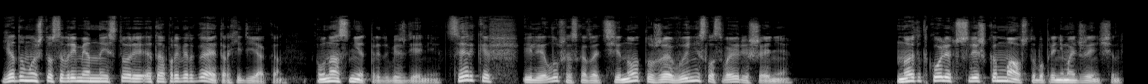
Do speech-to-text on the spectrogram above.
Я думаю, что современная история это опровергает, архидиакон. У нас нет предубеждений. Церковь, или лучше сказать, Синод, уже вынесла свое решение. Но этот колледж слишком мал, чтобы принимать женщин.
